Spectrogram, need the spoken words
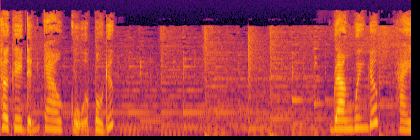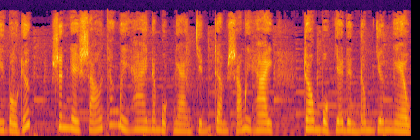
Thời kỳ đỉnh cao của Bầu Đức Đoàn Nguyên Đức hay Bầu Đức sinh ngày 6 tháng 12 năm 1962 trong một gia đình nông dân nghèo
